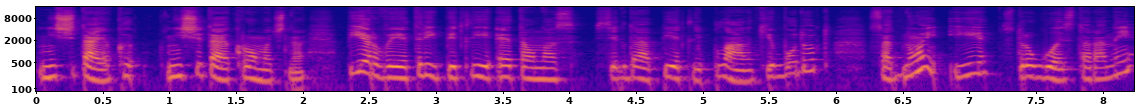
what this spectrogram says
не считая, не считая кромочную, первые 3 петли это у нас всегда петли планки будут с одной и с другой стороны.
